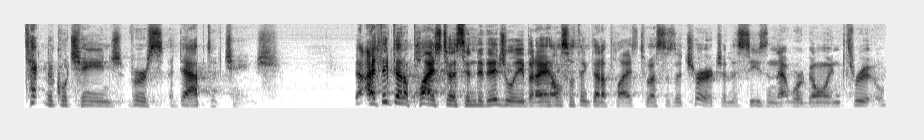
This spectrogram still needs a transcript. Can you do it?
Technical change versus adaptive change. I think that applies to us individually, but I also think that applies to us as a church in the season that we're going through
